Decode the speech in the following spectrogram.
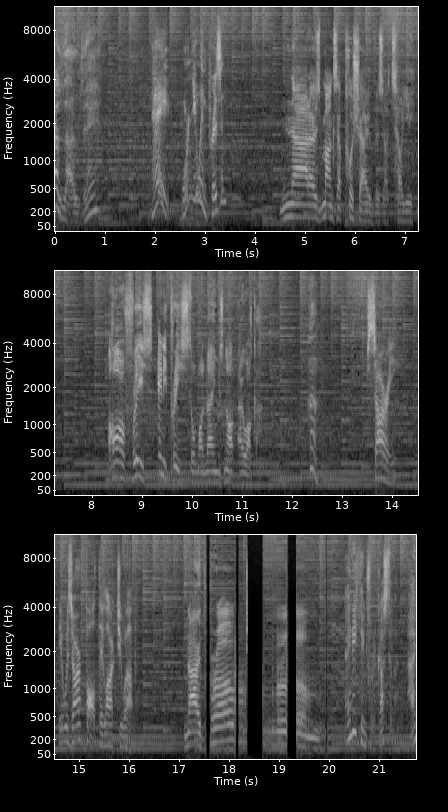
Hello there. Hey, weren't you in prison? Nah, those monks are pushovers, I tell you. I'll fleece any priest or my name's not O'aka. Huh. Sorry. It was our fault they locked you up. No problem. Anything for a customer, eh?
